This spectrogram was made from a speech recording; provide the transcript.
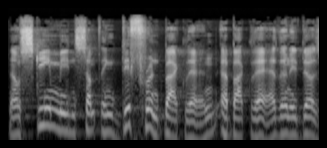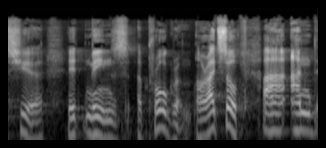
Now, scheme means something different back then, uh, back there, than it does here. It means a program. All right. So, uh, and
